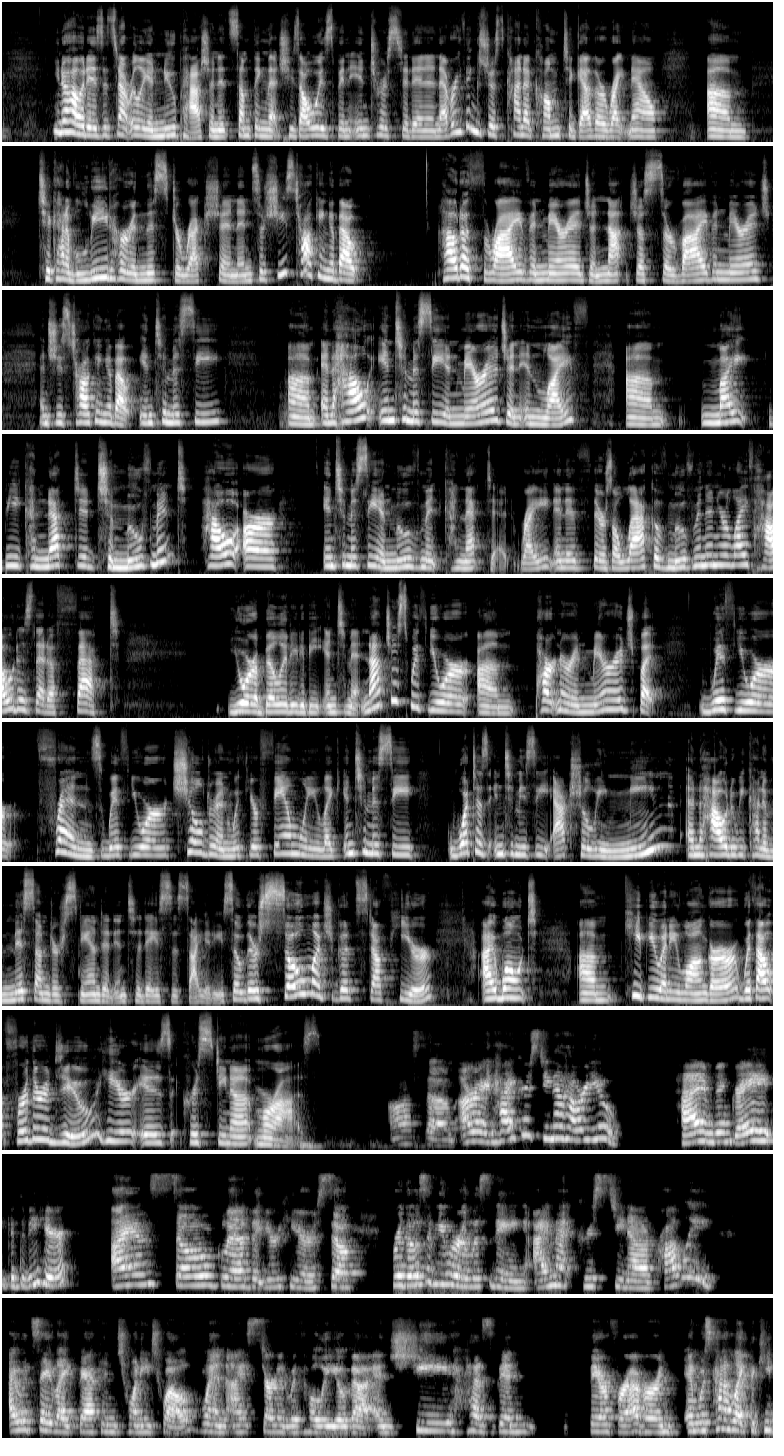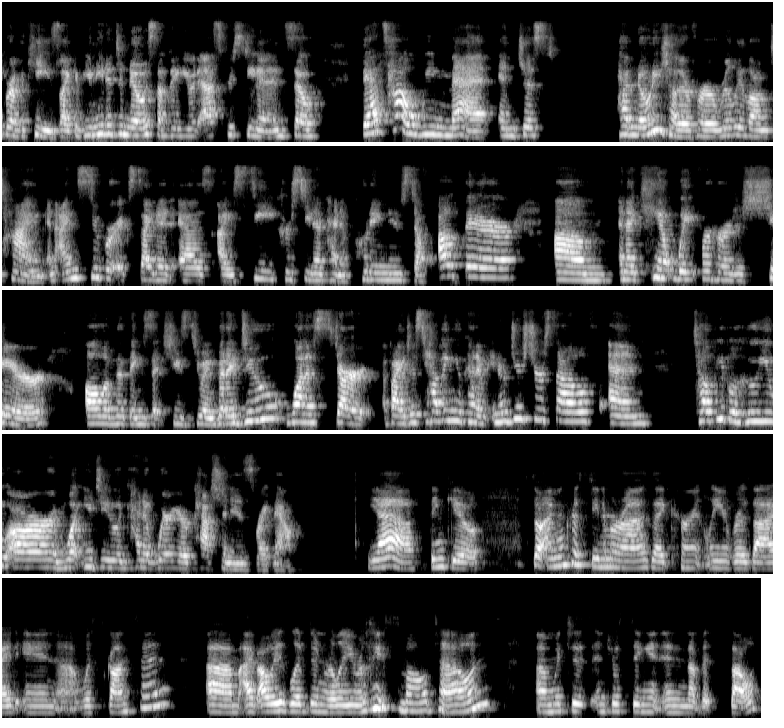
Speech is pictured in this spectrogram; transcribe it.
you know how it is it's not really a new passion it's something that she's always been interested in and everything's just kind of come together right now um, to kind of lead her in this direction and so she's talking about how to thrive in marriage and not just survive in marriage. And she's talking about intimacy um, and how intimacy in marriage and in life um, might be connected to movement. How are intimacy and movement connected, right? And if there's a lack of movement in your life, how does that affect your ability to be intimate? Not just with your um, partner in marriage, but with your friends, with your children, with your family, like intimacy. What does intimacy actually mean? And how do we kind of misunderstand it in today's society? So there's so much good stuff here. I won't um, keep you any longer. Without further ado, here is Christina Mraz. Awesome. All right. Hi, Christina. How are you? Hi, I'm doing great. Good to be here. I am so glad that you're here. So, for those of you who are listening, I met Christina probably, I would say, like back in 2012 when I started with Holy Yoga, and she has been there forever and, and was kind of like the keeper of the keys. Like, if you needed to know something, you would ask Christina. And so that's how we met and just have known each other for a really long time. And I'm super excited as I see Christina kind of putting new stuff out there. Um, and I can't wait for her to share all of the things that she's doing. But I do want to start by just having you kind of introduce yourself and tell people who you are and what you do and kind of where your passion is right now. Yeah, thank you. So I'm Christina Mraz. I currently reside in uh, Wisconsin. Um, I've always lived in really, really small towns, um, which is interesting in, and of itself.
